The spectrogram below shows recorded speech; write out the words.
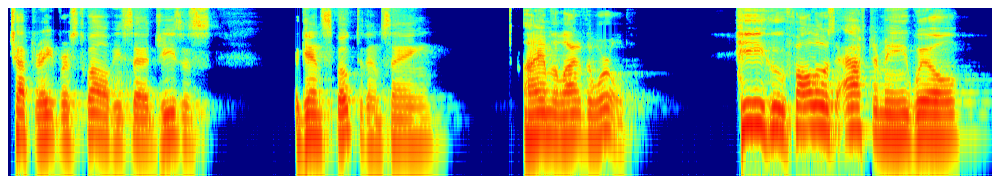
chapter 8, verse 12, he said, Jesus again spoke to them, saying, I am the light of the world. He who follows after me will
